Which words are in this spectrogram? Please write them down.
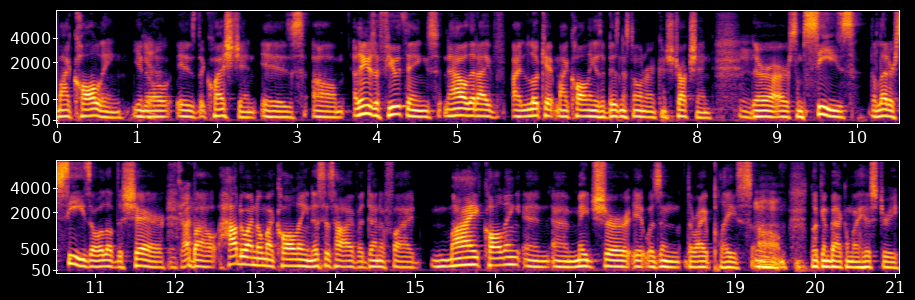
My calling you know is the question is um i think there's a few things now that i've i look at my calling as a business owner in construction. There are some c's the letter c's i would love to share Okay. about how do i know my calling? This is how i've identified my calling and uh, made sure it was in the right place um looking back on my history.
